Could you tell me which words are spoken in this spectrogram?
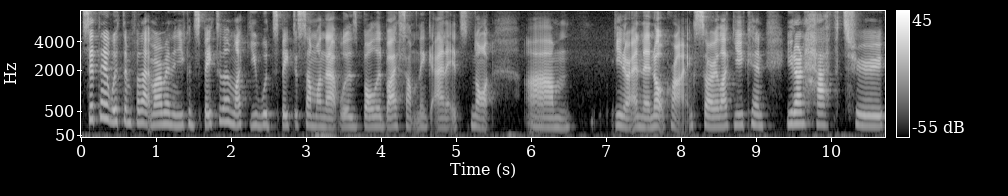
Sit there with them for that moment and you can speak to them like you would speak to someone that was bothered by something and it's not, um, you know, and they're not crying. So, like, you can, you don't have to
